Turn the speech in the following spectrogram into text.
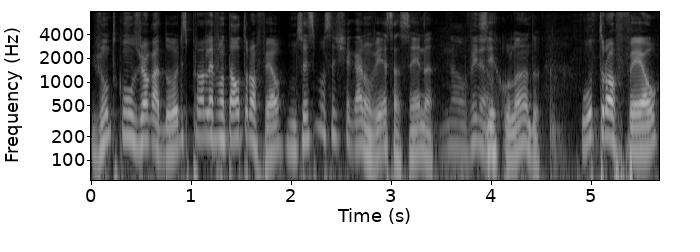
junto com os jogadores para levantar o troféu. Não sei se vocês chegaram a ver essa cena Não, vi não. circulando. O troféu,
